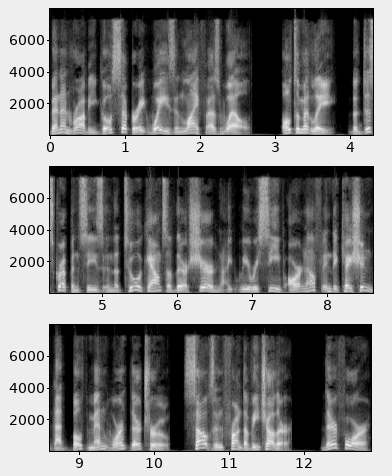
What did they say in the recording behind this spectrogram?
Ben and Robbie go separate ways in life as well. Ultimately, the discrepancies in the two accounts of their shared night we receive are enough indication that both men weren't their true selves in front of each other. Therefore,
